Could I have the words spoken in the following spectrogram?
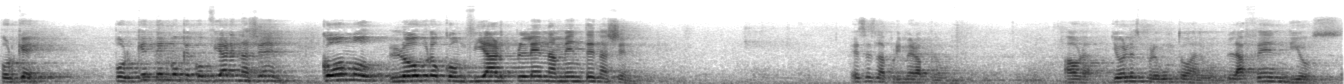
¿Por qué? ¿Por qué tengo que confiar en Hashem? ¿Cómo logro confiar plenamente en Hashem? Esa es la primera pregunta. Ahora, yo les pregunto algo. ¿La fe en Dios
